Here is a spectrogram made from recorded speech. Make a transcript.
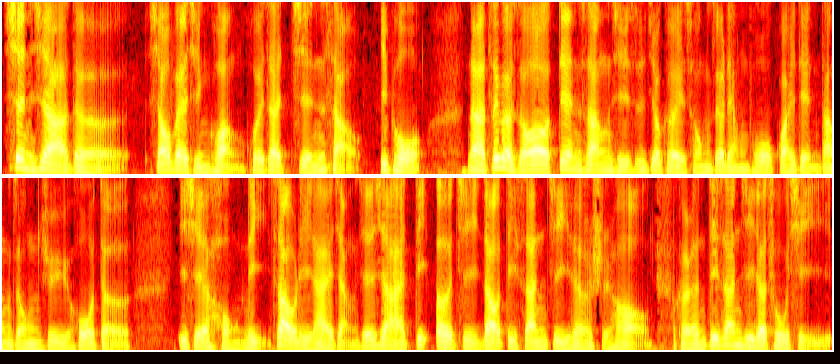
线下的消费情况会再减少一波。那这个时候电商其实就可以从这两波拐点当中去获得。一些红利，照理来讲，接下来第二季到第三季的时候，可能第三季的初期，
